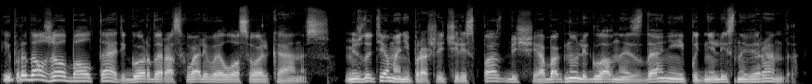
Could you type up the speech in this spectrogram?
и продолжал болтать, гордо расхваливая Лос Вальканес. Между тем они прошли через пастбище, обогнули главное здание и поднялись на веранду —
